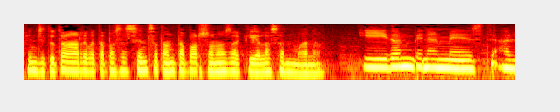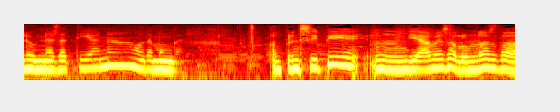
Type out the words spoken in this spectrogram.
fins i tot han arribat a passar 170 persones aquí a la setmana. I d'on venen més alumnes, de Tiana o de Montgat? En principi mm, hi ha més alumnes de,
